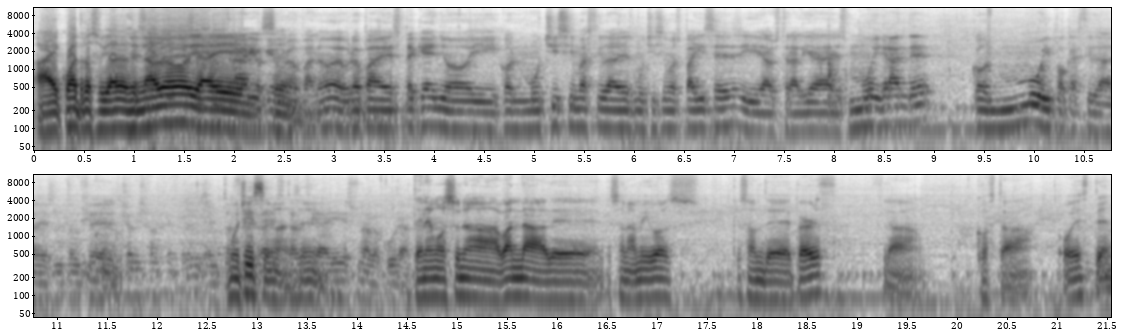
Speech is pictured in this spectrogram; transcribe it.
hay cuatro ciudades de un lado y hay. contrario que sí. Europa, ¿no? Europa es pequeño y con muchísimas ciudades, muchísimos países y Australia es muy grande con muy pocas ciudades, entonces, ellos. entonces Muchísimas, sí. ahí es una locura. Tenemos una banda de, que son amigos que son de Perth, la costa oeste,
